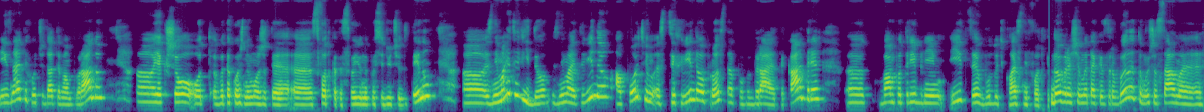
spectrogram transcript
І знаєте, хочу дати вам пораду. Е, якщо от ви також не можете е, сфоткати свою непосідючу дитину, знімайте відео, знімайте відео, а потім з цих відео просто повибираєте кадри. Е, Вам потрібні, і це будуть класні фотки. Добре, що ми так і зробили, тому що саме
